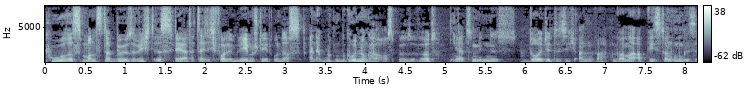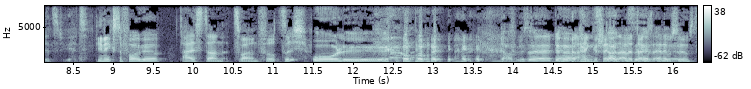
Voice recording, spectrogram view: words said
pures Monster-Bösewicht ist, der tatsächlich voll im Leben steht und aus einer guten Begründung heraus böse wird. Ja, zumindest deutet es sich an. Warten wir mal ab, wie es dann umgesetzt wird. Die nächste Folge heißt dann 42. Ole. Douglas Adams. Ein Geschenk an alle Douglas Adams Adams. Films.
